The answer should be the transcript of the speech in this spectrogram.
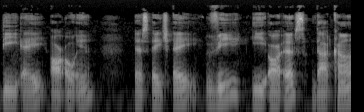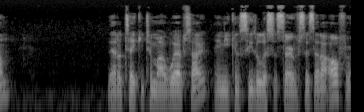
D A R O N S H A V E R S.com. That'll take you to my website and you can see the list of services that I offer.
